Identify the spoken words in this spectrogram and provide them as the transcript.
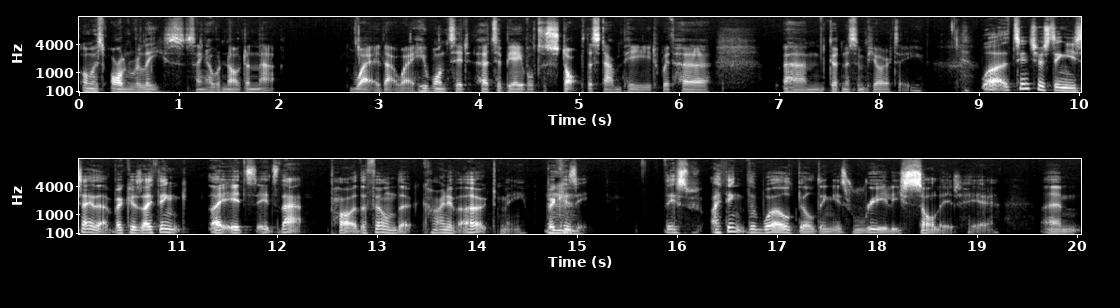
almost on release, saying, "I would not have done that way." That way, he wanted her to be able to stop the stampede with her um, goodness and purity. Well, it's interesting you say that because I think like it's it's that part of the film that kind of irked me because Mm. This I think the world building is really solid here. Um,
